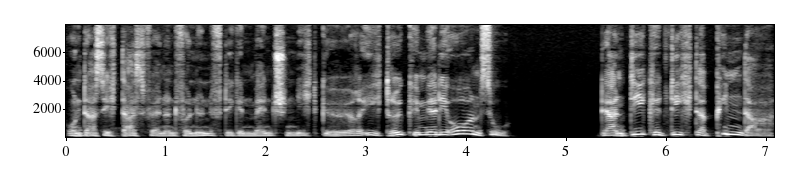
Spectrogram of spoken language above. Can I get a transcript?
und dass ich das für einen vernünftigen Menschen nicht gehöre. Ich drücke mir die Ohren zu. Der antike Dichter Pindar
